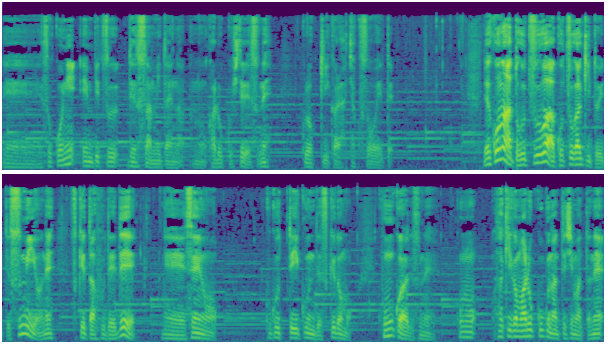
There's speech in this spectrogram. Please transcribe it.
えーそこに鉛筆デッサンみたいなのを軽くしてですね、クロッキーから着想を得て。で、この後普通は骨書きといって墨をね、つけた筆で、えー線をくくっていくんですけども、今回はですね、この先が丸っこくなってしまったね、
